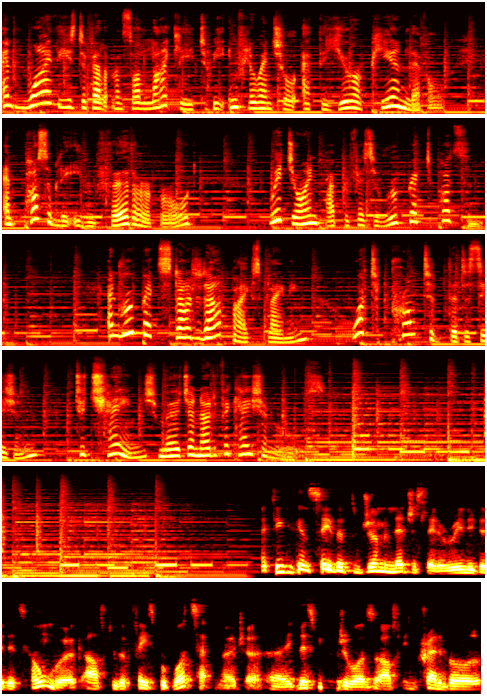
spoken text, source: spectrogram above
and why these developments are likely to be influential at the European level and possibly even further abroad, we're joined by Professor Rupprecht Podszun. And Rupprecht started out by explaining what prompted the decision to change merger notification rules. Think you can say that the German legislator really did its homework after the Facebook WhatsApp merger. Uh, this merger was of incredible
